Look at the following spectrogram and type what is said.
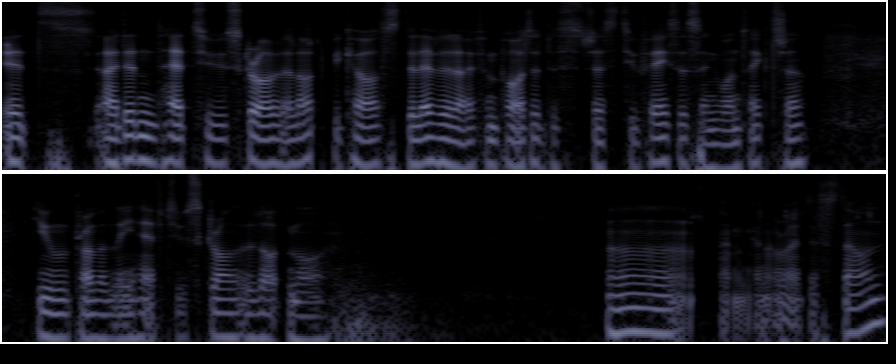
It's I didn't had to scroll a lot because the level I've imported is just two faces and one texture. You probably have to scroll a lot more uh, I'm gonna write this down.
